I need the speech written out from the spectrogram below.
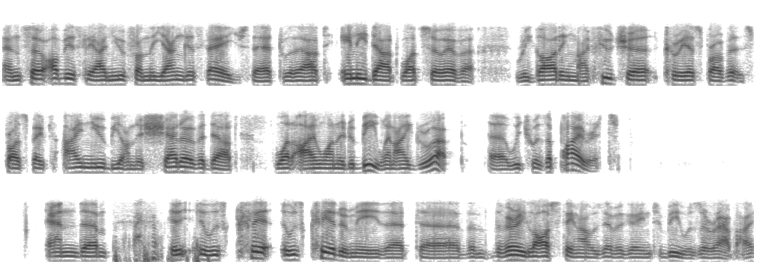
and so obviously I knew from the youngest age that without any doubt whatsoever regarding my future career prospects, I knew beyond a shadow of a doubt what I wanted to be when I grew up, uh, which was a pirate and um, it, it was clear it was clear to me that uh, the the very last thing I was ever going to be was a rabbi,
